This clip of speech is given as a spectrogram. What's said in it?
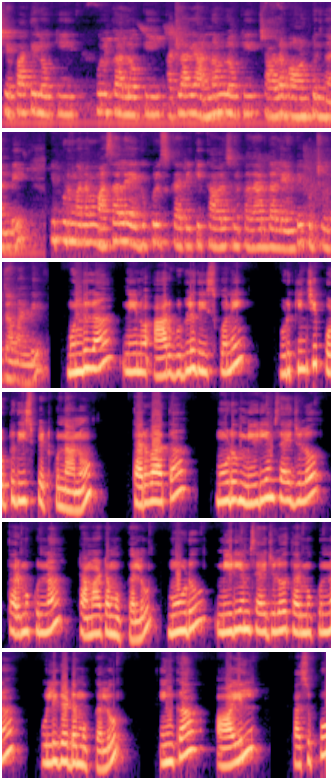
చపాతీలోకి పుల్కాలోకి అట్లాగే అన్నంలోకి చాలా బాగుంటుందండి. ఇప్పుడు మనం మసాలా ఎగ్ పులుసు కర్రీకి కావాల్సిన పదార్థాలు ఏంటి ఇప్పుడు చూద్దామండి. ముందుగా నేను ఆరు గుడ్లు తీసుకొని ఉడికించి పొట్టు తీసి పెట్టుకున్నాను. తర్వాత మూడు మీడియం సైజులో తరుముకున్న టమాటా ముక్కలు మూడు మీడియం సైజులో తరుముకున్న ఉల్లిగడ్డ ముక్కలు ఇంకా ఆయిల్ పసుపు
